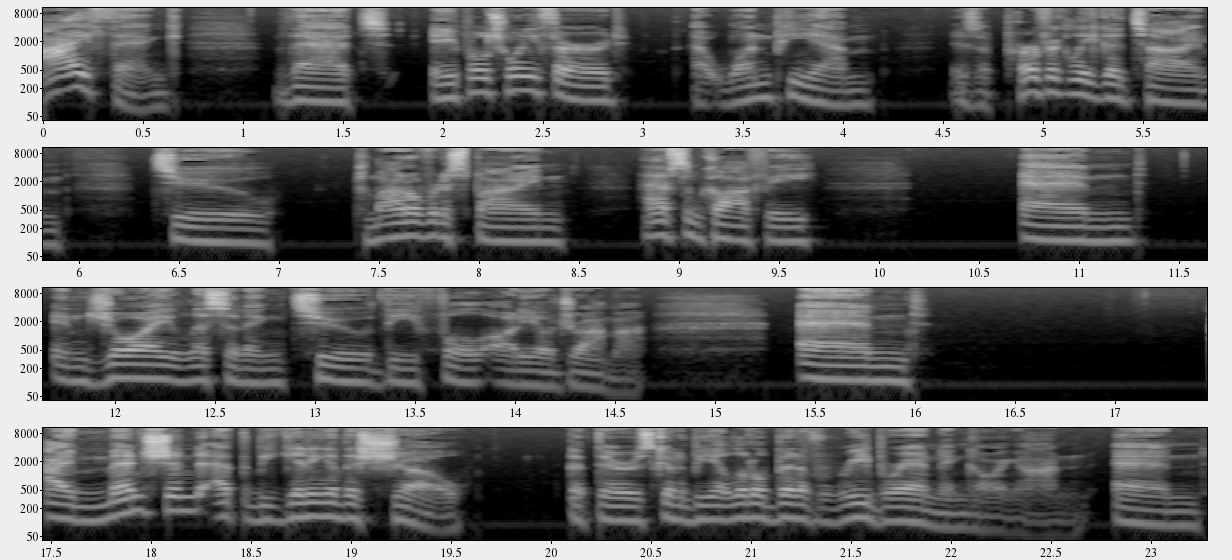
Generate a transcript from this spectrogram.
I think that April 23rd at 1 p.m. is a perfectly good time to come on over to Spine, have some coffee, and enjoy listening to the full audio drama. And I mentioned at the beginning of the show that there's going to be a little bit of rebranding going on. And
